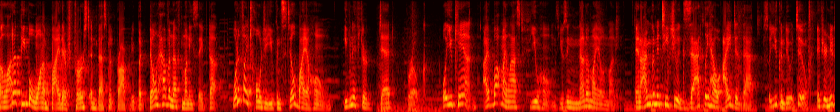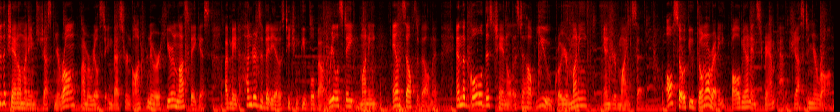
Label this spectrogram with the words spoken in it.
A lot of people want to buy their first investment property but don't have enough money saved up. What if I told you you can still buy a home even if you're dead broke? Well, you can. I've bought my last few homes using none of my own money. And I'm gonna teach you exactly how I did that so you can do it too. If you're new to the channel, my name's Justin Yurong. I'm a real estate investor and entrepreneur here in Las Vegas. I've made hundreds of videos teaching people about real estate, money, and self-development. And the goal of this channel is to help you grow your money and your mindset. Also, if you don't already, follow me on Instagram at Justin Yurong.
